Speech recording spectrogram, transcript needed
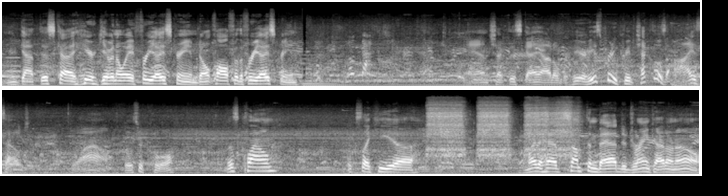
And we've got this guy here giving away free ice cream. Don't fall for the free ice cream. And check this guy out over here. He's pretty creepy. Check those eyes out. Wow, those are cool. This clown looks like he uh, might have had something bad to drink. I don't know.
